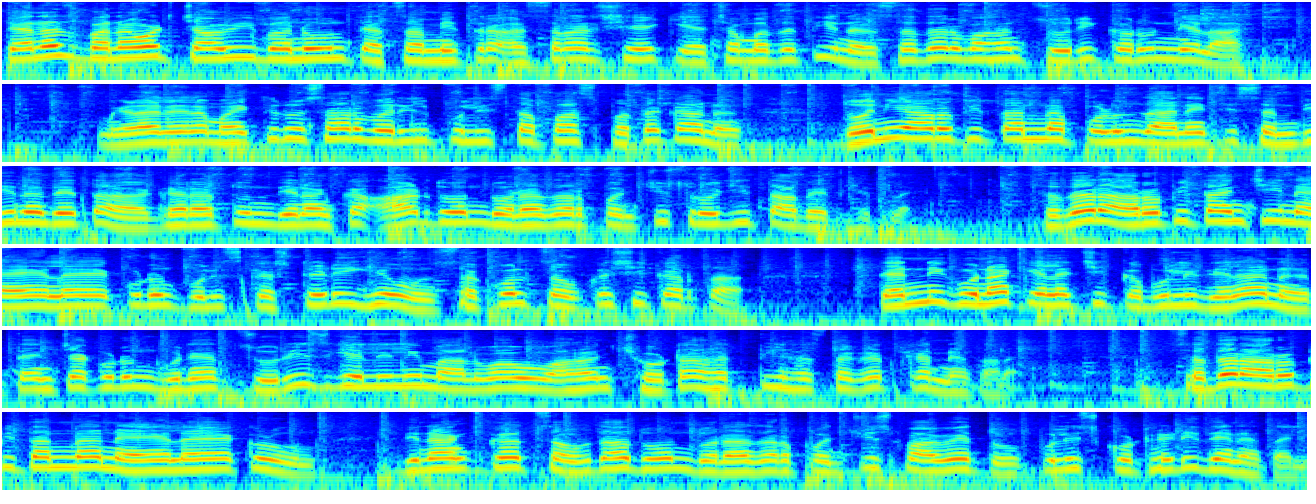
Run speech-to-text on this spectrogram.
त्यानंच बनावट चावी बनवून त्याचा मित्र असरार शेख याच्या मदतीनं सदर वाहन चोरी करून नेला आहे. मिळालेल्या माहितीनुसार वरील पोलीस तपास पथकानं दोन्ही आरोपितांना पळून जाण्याची संधी न देता घरातून दिनांक आठ दोन दोन हजार पंचवीस रोजी ताब्यात घेतलाय. सदर आरोपितांची न्यायालयाकडून पोलीस कस्टडी घेऊन सखोल चौकशी करता त्यांनी गुन्हा केल्याची कबुली दिल्यानं त्यांच्याकडून गुन्ह्यात चोरीस गेलेली मालवाहू वाहन छोटा हत्ती हस्तगत करण्यात आला. सदर आरोपितांना न्यायालयाकडून दिनांक चौदा दोन दोन हजार पंचवीस पावेतो पोलीस कोठडी देण्यात आली.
